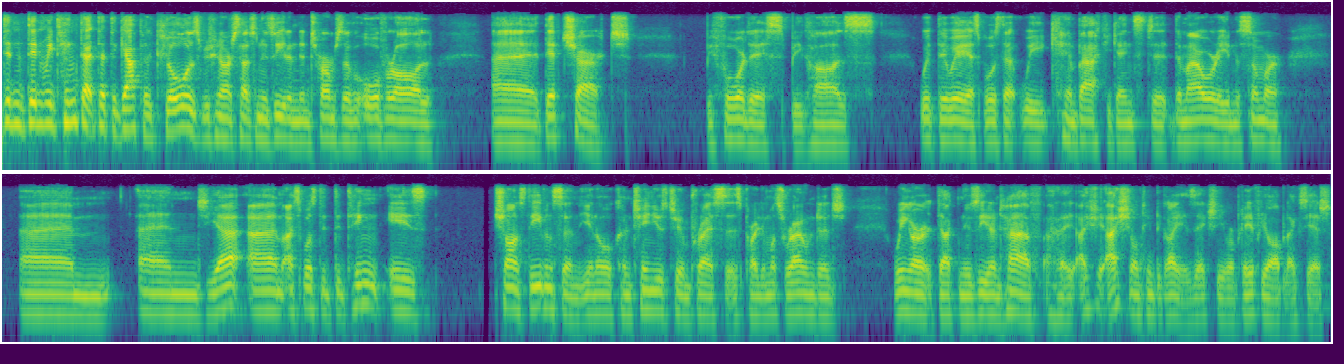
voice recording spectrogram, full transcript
didn't didn't we think that, that the gap had closed between ourselves and New Zealand in terms of overall uh, depth chart before this? Because with the way I suppose that we came back against uh, the Maori in the summer, um, and yeah, um, I suppose the, the thing is Shaun Stevenson, you know, continues to impress as probably the most rounded winger that New Zealand have. I actually, I actually don't think the guy has actually ever played for the All Blacks yet,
